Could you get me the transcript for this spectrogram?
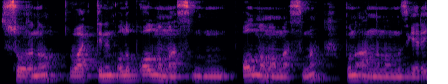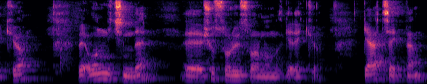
sorunu vaktinin olup olmaması olmamaması mı bunu anlamamız gerekiyor. Ve onun için de e, şu soruyu sormamız gerekiyor. Gerçekten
